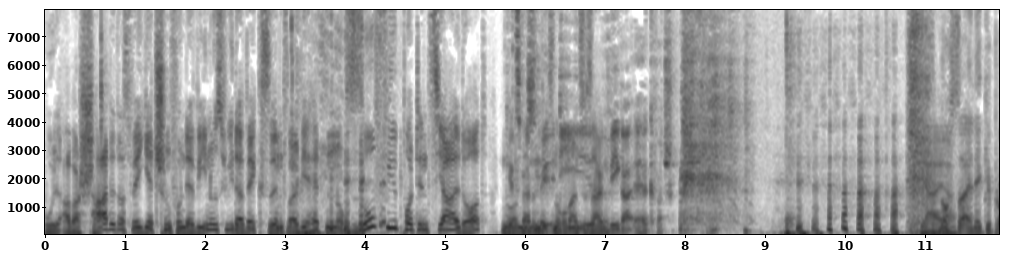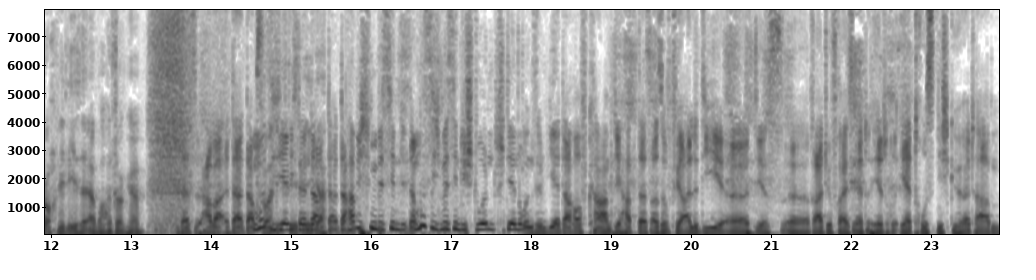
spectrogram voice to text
cool, aber schade, dass wir jetzt schon von der Venus wieder weg sind, weil wir hätten noch so viel Potenzial dort, nur jetzt um dann im nächsten Roman zu sagen. Vega, äh, Quatsch. ja, Noch so eine gebrochene Lesererwartung, ja. Das, aber da, da muss ich ehrlich sagen, da, da, da habe ich ein bisschen, da muss ich ein bisschen die Stirn, Stirn runzeln, wie er darauf kam. Ihr habt das also für alle, die, äh, die das äh, radiofreies Erd, Erd, Erdrust nicht gehört haben,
